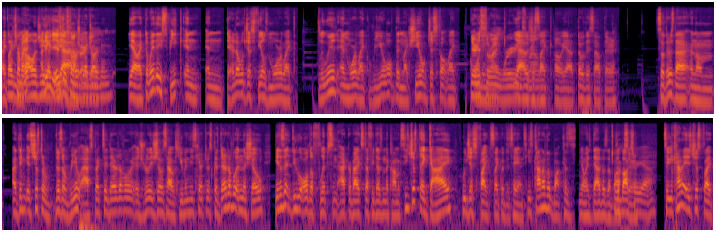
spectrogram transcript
like Like the- terminology. I think like, it is just yeah, called yeah, jargon. Yeah, like the way they speak in in Daredevil just feels more like fluid and more like real than like She-Hulk just felt like They're just throwing like- words Yeah, it was just like, oh yeah, throw this out there. So there's that, and um, I think it's just a there's a real aspect to Daredevil. It really shows how human these characters. Because Daredevil in the show, he doesn't do all the flips and acrobatic stuff he does in the comics. He's just a guy who just fights like with his hands. He's kind of a because you know his dad was a He's boxer. a boxer, yeah. So he kind of is just like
